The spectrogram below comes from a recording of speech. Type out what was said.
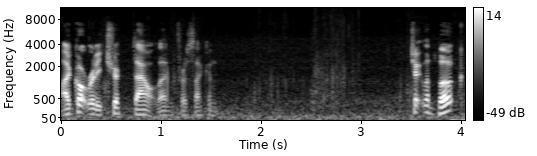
I got really tripped out then for a second. Check the book.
